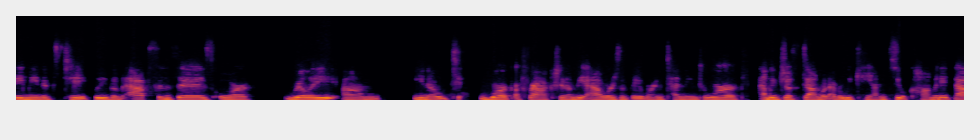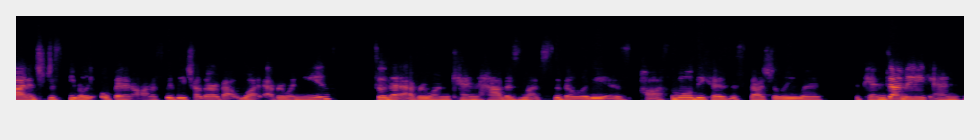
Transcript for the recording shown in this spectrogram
They needed to take leave of absences or really, um, you know, to work a fraction of the hours that they were intending to work. And we've just done whatever we can to accommodate that and to just be really open and honest with each other about what everyone needs so that everyone can have as much stability as possible. Because especially with the pandemic and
